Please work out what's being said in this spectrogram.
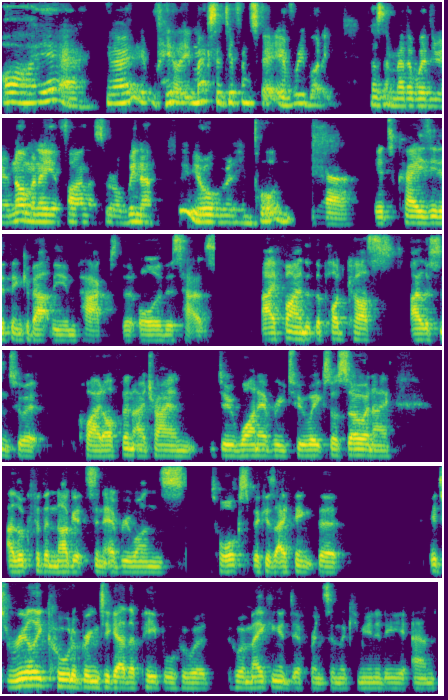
oh yeah, you know, it really it makes a difference for everybody. It doesn't matter whether you're a nominee, a finalist, or a winner. You're all really important. Yeah, it's crazy to think about the impact that all of this has. I find that the podcast I listen to it quite often. I try and do one every two weeks or so, and I I look for the nuggets in everyone's talks because I think that it's really cool to bring together people who are who are making a difference in the community and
